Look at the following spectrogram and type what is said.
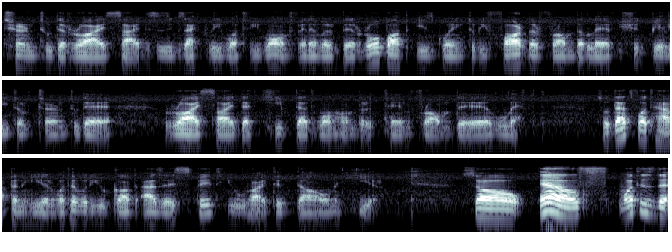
turn to the right side. This is exactly what we want. Whenever the robot is going to be farther from the left, it should be a little turn to the right side that keep that 110 from the left. So that's what happened here. Whatever you got as a speed, you write it down here. So else, what is the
